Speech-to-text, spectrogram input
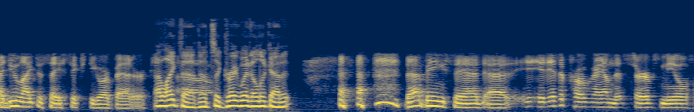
I do like to say 60 or better. I like that. That's a great way to look at it. that being said, uh, it, it is a program that serves meals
